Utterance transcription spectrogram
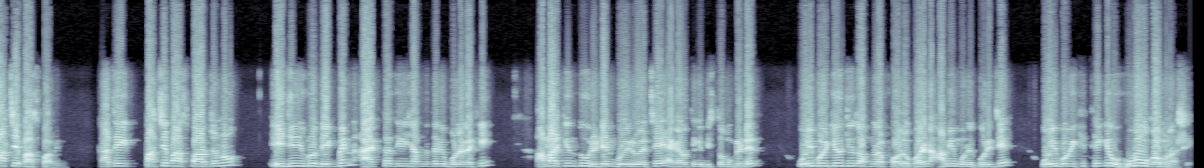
পাঁচে পাস পাবেন। কাজেই পাঁচে পাস পাওয়ার জন্য এই জিনিসগুলো দেখবেন। আর একটা জিনিস আপনাদেরকে বলে রাখি, আমার কিন্তু রিটার্ন বই রয়েছে এগারো থেকে বিশতম গ্রেডের। ওই বইটিও যদি আপনারা ফলো করেন, আমি মনে করি যে ওই বই থেকে হুবহু কমন আসে।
